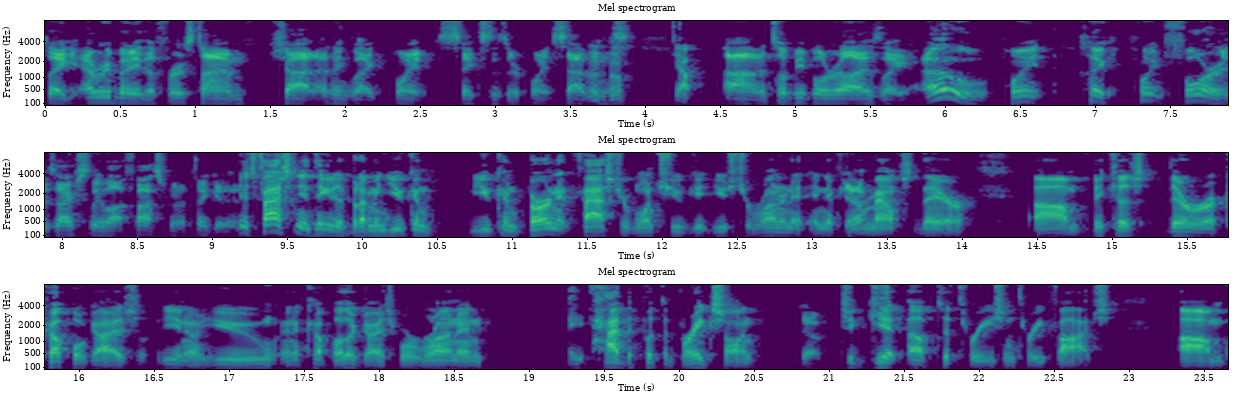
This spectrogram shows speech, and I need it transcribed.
like everybody the first time shot, I think like 0.6s or 0.7s. Mhm. Yep. Um, until people realize like, oh, point like 0.4 is actually a lot faster than I think it is. It's fascinating to think of it, but I mean, you can you can burn it faster once you get used to running it, and if your mount's there, um, because there were a couple guys, you know, you and a couple other guys were running, had to put the brakes on Yep. to get up to threes and three fives, um,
